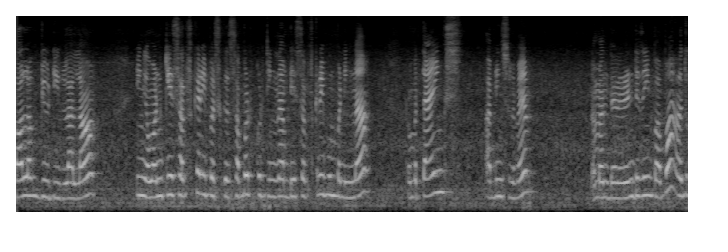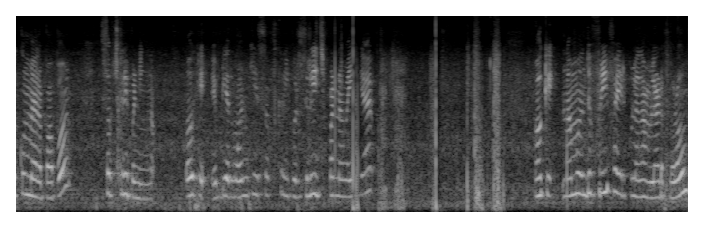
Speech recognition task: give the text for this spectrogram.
கால் ஆஃப் டியூட்டி விளாட்லாம். நீங்கள் ஒன் கே சப்ஸ்கிரைபர்ஸ்க்கு சப்போர்ட் கொடுத்தீங்கன்னா அப்படியே சப்ஸ்கிரைபும் பண்ணிங்கன்னா ரொம்ப தேங்க்ஸ் அப்படின்னு சொல்லுவேன். நம்ம அந்த ரெண்டு இதையும் பார்ப்போம். அதுக்கும் மேலே பார்ப்போம். சப்ஸ்கிரைப் பண்ணிங்கன்னா. ஓகே எப்படி அது ஒன் கே சப்ஸ்கிரைபர்ஸ் ரீச் பண்ண வைங்க? ஓகே நம்ம வந்து ஃப்ரீ ஃபயருக்குள்ளே தான் விளையாட போகிறோம்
